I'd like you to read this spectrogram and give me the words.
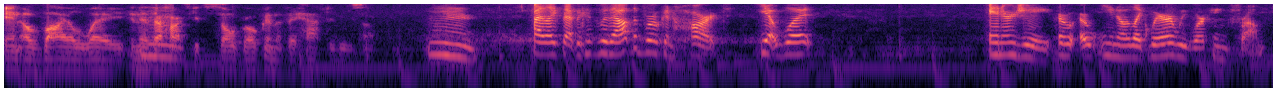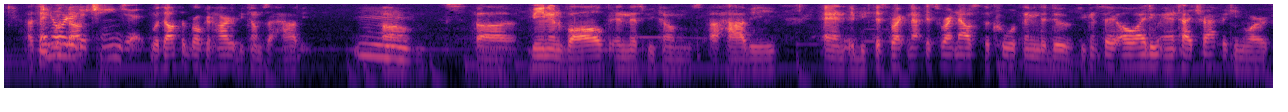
in a vile way and that mm. their hearts get so broken that they have to do something. Mm. I like that because without the broken heart, yet what energy or, or, you know like where are we working from in order to change it without the broken heart it becomes a hobby mm. um, uh, being involved in this becomes a hobby and it it's right now it's right now it's the cool thing to do. If you can say oh i do anti-trafficking work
